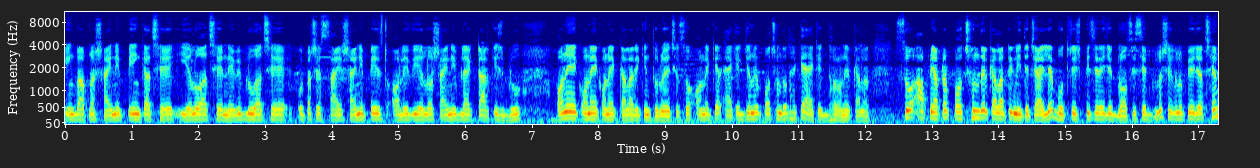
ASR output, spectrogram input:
কিংবা আপনার শাইনি পিঙ্ক আছে ইয়েলো আছে নেভি ব্লু আছে, ওই পাশে shiny paste olive yellow shiny black Turkish blue অনেক অনেক অনেক কালারই কিন্তু রয়েছে। সো অনেকের এক একজনের পছন্দ থাকে এক এক ধরনের কালার সো আপনি আপনার পছন্দের কালারটি নিতে চাইলে বত্রিশ পিসের এই যে গ্লসি সেটগুলো সেগুলো পেয়ে যাচ্ছেন,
